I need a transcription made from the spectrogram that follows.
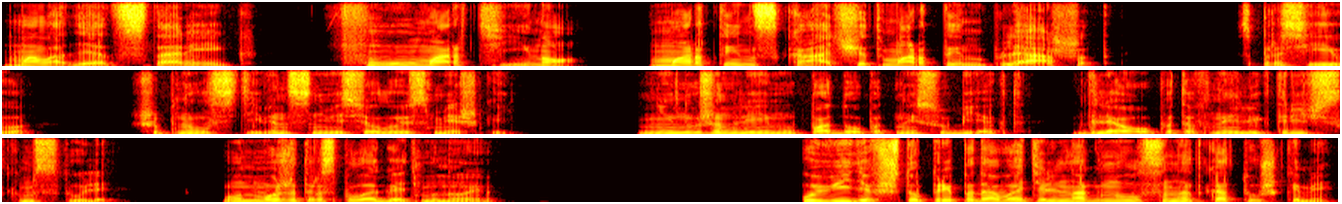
«Молодец, старик! Фу, Мартино! Мартын скачет, Мартын пляшет!» «Спроси его», — шепнул Стивен с невеселой усмешкой. «Не нужен ли ему подопытный субъект для опытов на электрическом стуле? Он может располагать мною». Увидев, что преподаватель нагнулся над катушками,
